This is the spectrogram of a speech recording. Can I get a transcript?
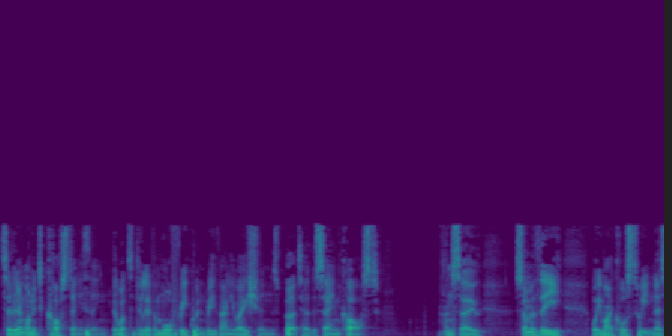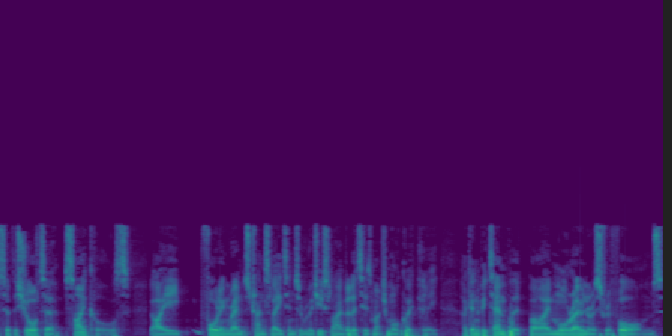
So they don't want it to cost anything. They want to deliver more frequent revaluations, but at the same cost. And so some of the what you might call sweetness of the shorter cycles, i.e. falling rents translate into reduced liabilities much more quickly, are going to be tempered by more onerous reforms,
